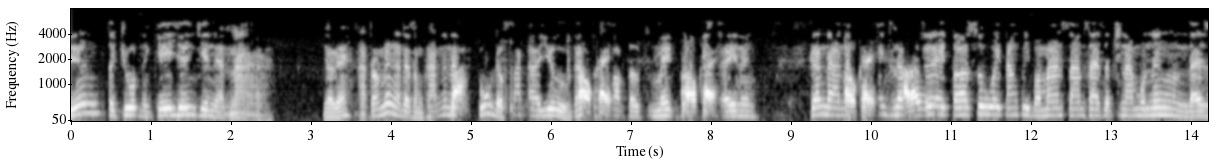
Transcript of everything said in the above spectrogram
យើងទៅជួបនឹងគេយើងជាអ្នកណាយល់ទេអាត្រង់ហ្នឹងតែសំខាន់ណា Who the fuck are you ណាអត់ទៅ make អីហ្នឹងកាលណាអញស្រាប់ធ្វើអីតស៊ូអីតាំងពីប្រហែល30 40ឆ្នាំមុនហ្នឹង there's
